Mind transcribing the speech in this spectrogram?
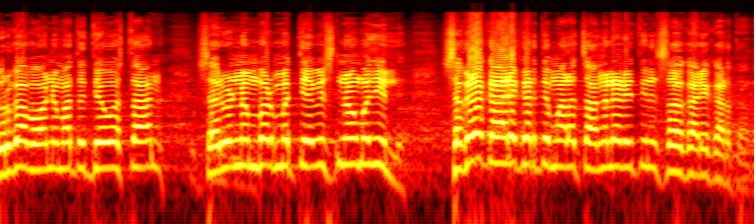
दुर्गा भवानी माता देवस्थान सर्व नंबर मग तेवीस नऊमधील सगळे कार्यकर्ते मला चांगल्या रीतीने सहकार्य करतात.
